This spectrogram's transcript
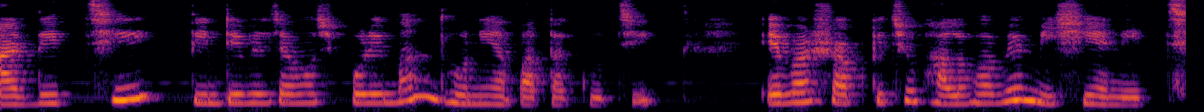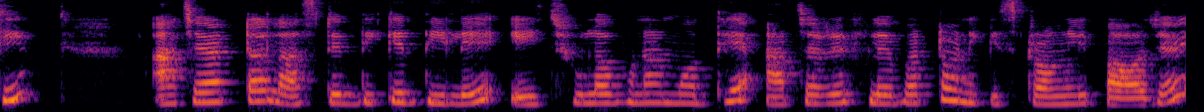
আর দিচ্ছি তিন টেবিল চামচ পরিমাণ ধনিয়া পাতা কুচি। এবার সব কিছু ভালোভাবে মিশিয়ে নিচ্ছি। আচারটা লাস্টের দিকে দিলে এই ছোলা ভুনার মধ্যে আচারের ফ্লেভারটা অনেক স্ট্রংলি পাওয়া যায়,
